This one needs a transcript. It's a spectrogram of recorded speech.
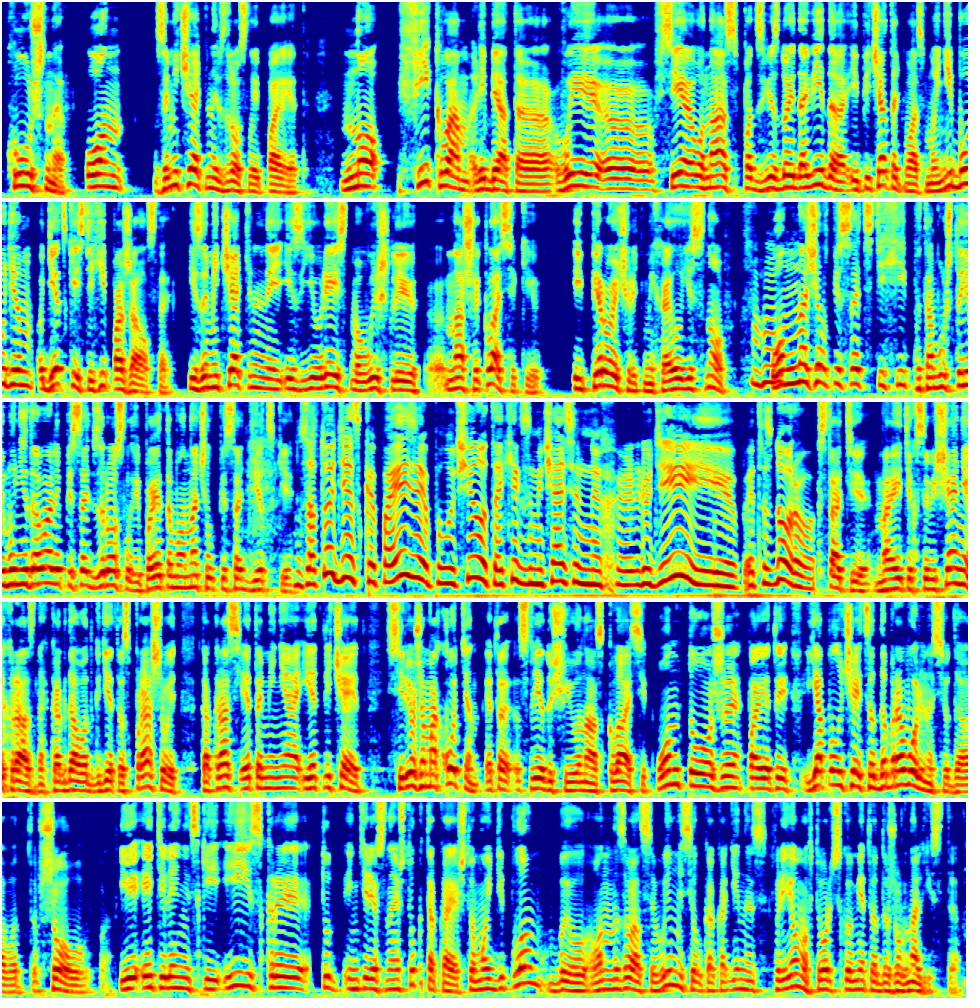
Кушнер, он замечательный взрослый поэт, но фиг вам, ребята, вы э, все у нас под звездой Давида, и печатать вас мы не будем. Детские стихи, пожалуйста. И замечательные из еврейства вышли э, наши классики. И в первую очередь Михаил Яснов. Угу. Он начал писать стихи, потому что ему не давали писать взрослые, поэтому он начал писать детские. Зато детская поэзия получила таких замечательных людей, и это здорово. Кстати, на этих совещаниях разных, когда вот где-то спрашивают, как раз это меня и отличает. Сережа Махотин, это следующий у нас классик, он тоже поэт. Я, получается, добровольно сюда вот шел. И эти ленинские искры. Тут интересная штука такая, что мой диплом был, он назывался вымысел как один из приемов творческого метода журналиста.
